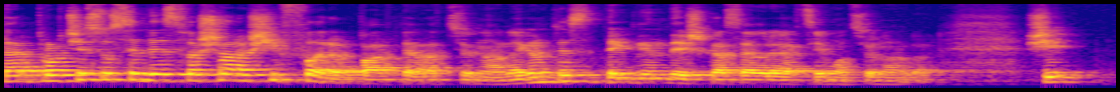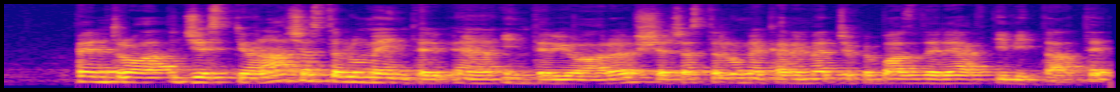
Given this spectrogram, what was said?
Dar procesul se desfășoară și fără partea rațională. Adică nu trebuie să te gândești ca să ai o reacție emoțională. Și pentru a gestiona această lume eh, interioară și această lume care merge pe bază de reactivitate,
